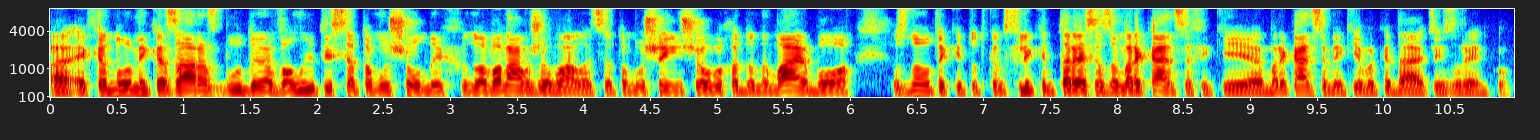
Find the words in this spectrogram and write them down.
Е, Економіка зараз буде валитися, тому що у них ну вона вже валиться, тому що іншого виходу немає. Бо знову таки тут конфлікт інтересів з американців, які американцями, які викидають їх з ринку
